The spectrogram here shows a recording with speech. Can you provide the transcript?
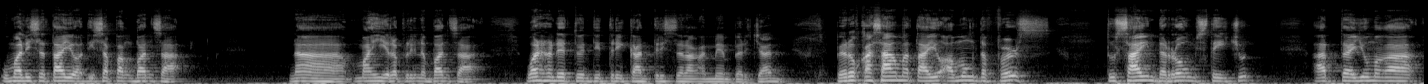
umalis na tayo at isa pang bansa na mahirap rin na bansa, 123 countries na lang ang member dyan. Pero kasama tayo among the first to sign the Rome Statute at uh, yung mga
